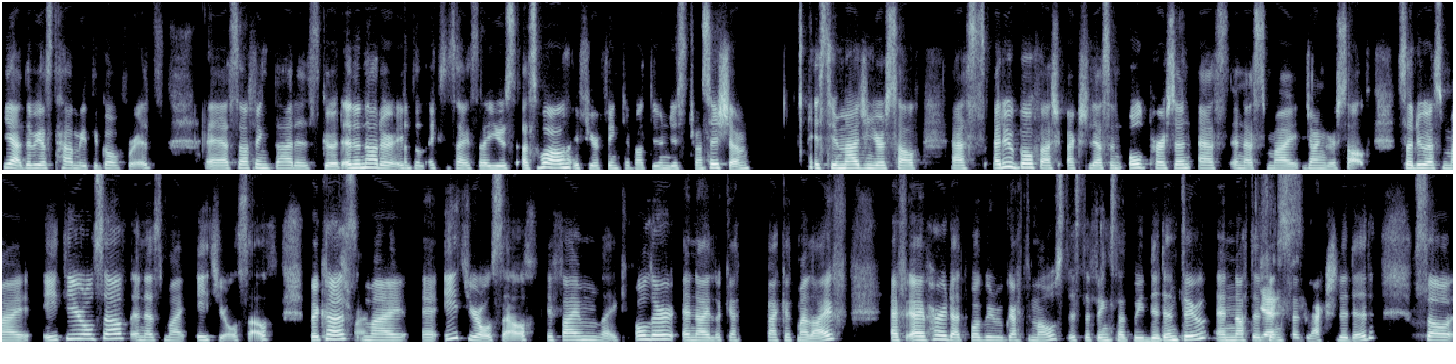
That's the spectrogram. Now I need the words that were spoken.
yeah they just tell me to go for it uh, so i think that is good and another mental exercise that i use as well if you're thinking about doing this transition is to imagine yourself as I do both as, actually as an old person as and as my younger self. So I do as my eight year old self and as my eight year old self because sure. my uh, eight year old self, if I'm like older and I look at back at my life, I've, I've heard that what we regret the most is the things that we didn't do and not the yes. things that we actually did. So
